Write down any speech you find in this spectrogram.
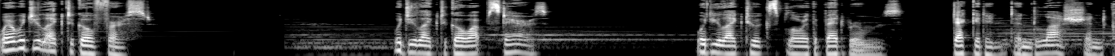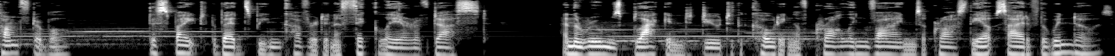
where would you like to go first? Would you like to go upstairs? Would you like to explore the bedrooms, decadent and lush and comfortable, despite the beds being covered in a thick layer of dust, and the rooms blackened due to the coating of crawling vines across the outside of the windows?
